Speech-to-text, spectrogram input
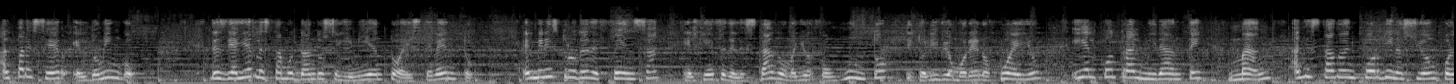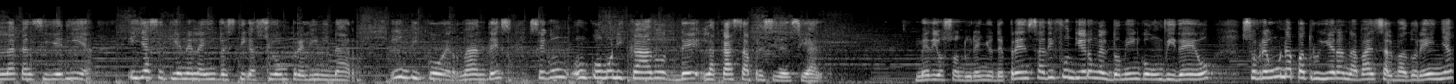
al parecer el domingo. Desde ayer le estamos dando seguimiento a este evento. El ministro de Defensa, el jefe del Estado Mayor Conjunto, Tito Livio Moreno Cuello, y el contraalmirante Mann han estado en coordinación con la Cancillería y ya se tiene la investigación preliminar, indicó Hernández según un comunicado de la Casa Presidencial. Medios hondureños de prensa difundieron el domingo un video sobre una patrullera naval salvadoreña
